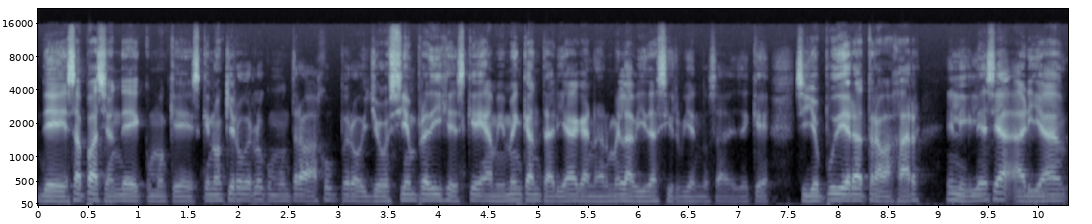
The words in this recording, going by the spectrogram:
de esa pasión de como que es que no quiero verlo como un trabajo, pero yo siempre dije, es que a mí me encantaría ganarme la vida sirviendo, ¿sabes? De que si yo pudiera trabajar en la iglesia, haría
